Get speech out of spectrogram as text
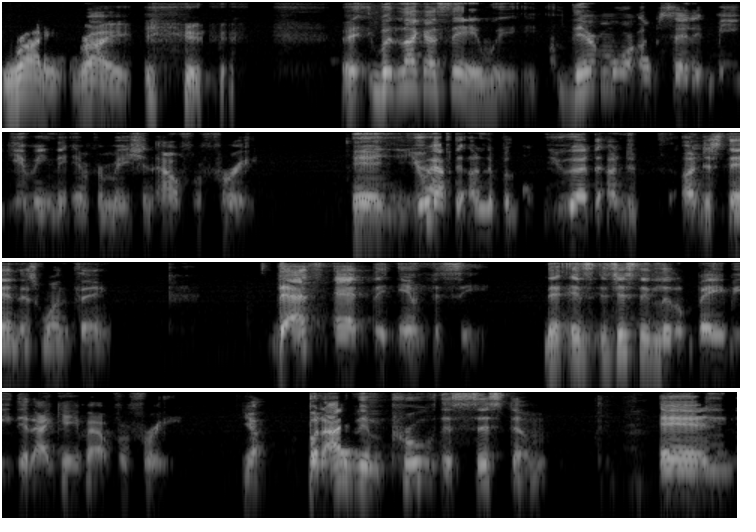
Right. Right. Eh, But like I said, we, they're more upset at me giving the information out for free. And you have to under you have to under, understand this one thing. That's at the infancy. That it's, it's just a little baby that I gave out for free. Yep. But I've improved the system, and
